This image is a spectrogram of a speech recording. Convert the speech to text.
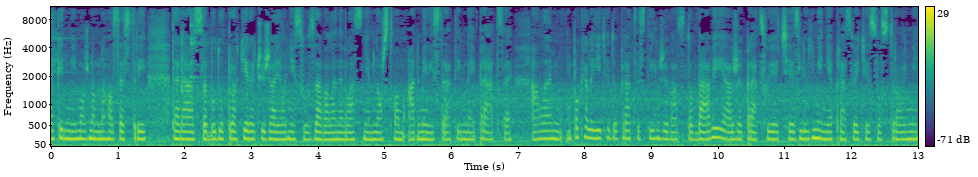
aj keď my možno mnoho sestry teraz budú protirečiť, že aj oni sú zavalené vlastne množstvom administratívnej práce. Ale pokiaľ idete do práce s tým, že vás to baví a že pracujete s ľuďmi, nepracujete so strojmi,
